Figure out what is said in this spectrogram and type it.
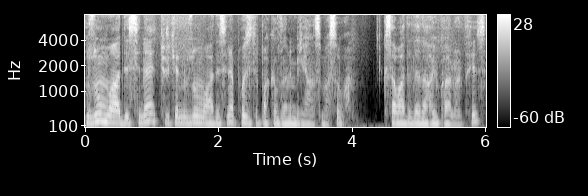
uzun vadesine Türkiye'nin uzun vadesine pozitif bakıldığının bir yansıması bu. Kısa vadede daha yukarılardayız.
